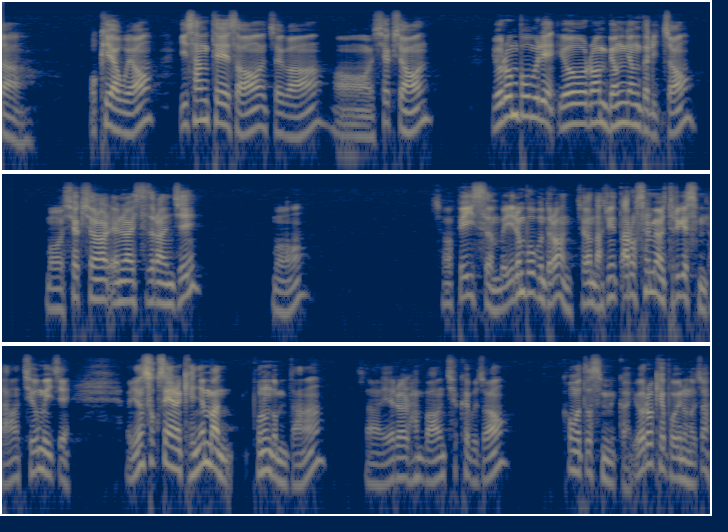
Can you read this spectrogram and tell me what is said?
자 오케이 하고요. 이 상태에서 제가 어, 섹션 요런 부분이 요런 명령들 있죠? 뭐 섹셔널 애널라이시스라든지 뭐 저 베이스 뭐 이런 부분들은 제가 나중에 따로 설명을 드리겠습니다. 지금은 이제 연속성이라는 개념만 보는 겁니다. 자 얘를 한번 체크해 보죠. 그럼 어떻습니까? 이렇게 보이는 거죠?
